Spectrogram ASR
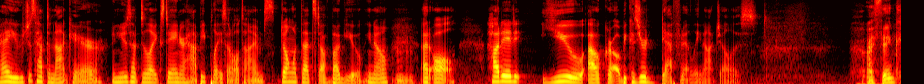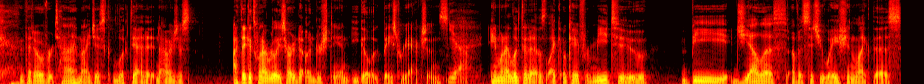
hey, you just have to not care, and you just have to like stay in your happy place at all times. Don't let that stuff bug you, you know, mm-hmm. at all. How did you outgrow? Because you're definitely not jealous. I think that over time, I just looked at it and I was just, I think it's when I really started to understand egoic based reactions. Yeah. And when I looked at it, I was like, okay, for me to be jealous of a situation like this,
